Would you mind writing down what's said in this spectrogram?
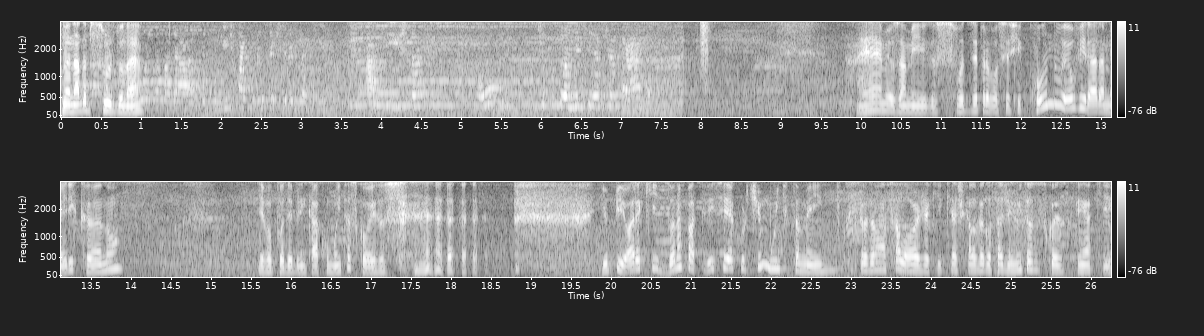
Não é nada absurdo, né? Hoje vai pagar, se for 24 mil, você tira ele daqui à vista, tipo 2.500 de entrada. É, meus amigos, vou dizer pra vocês que quando eu virar americano, eu vou poder brincar com muitas coisas. e o pior é que Dona Patrícia ia curtir muito também. Que trazer ela nessa loja aqui, que acho que ela vai gostar de muitas das coisas que tem aqui.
